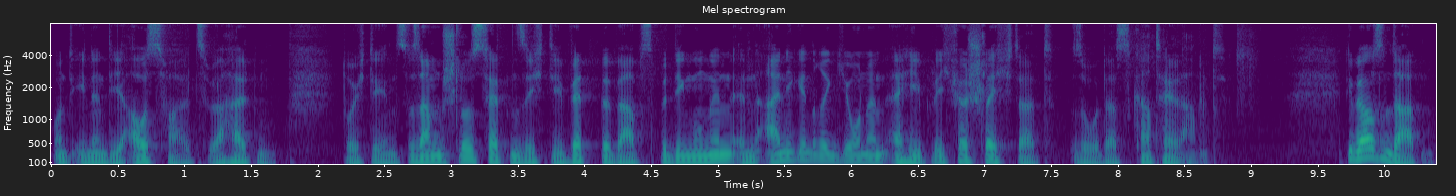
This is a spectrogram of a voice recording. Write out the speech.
und ihnen die Auswahl zu erhalten. Durch den Zusammenschluss hätten sich die Wettbewerbsbedingungen in einigen Regionen erheblich verschlechtert, so das Kartellamt. Die Börsendaten.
